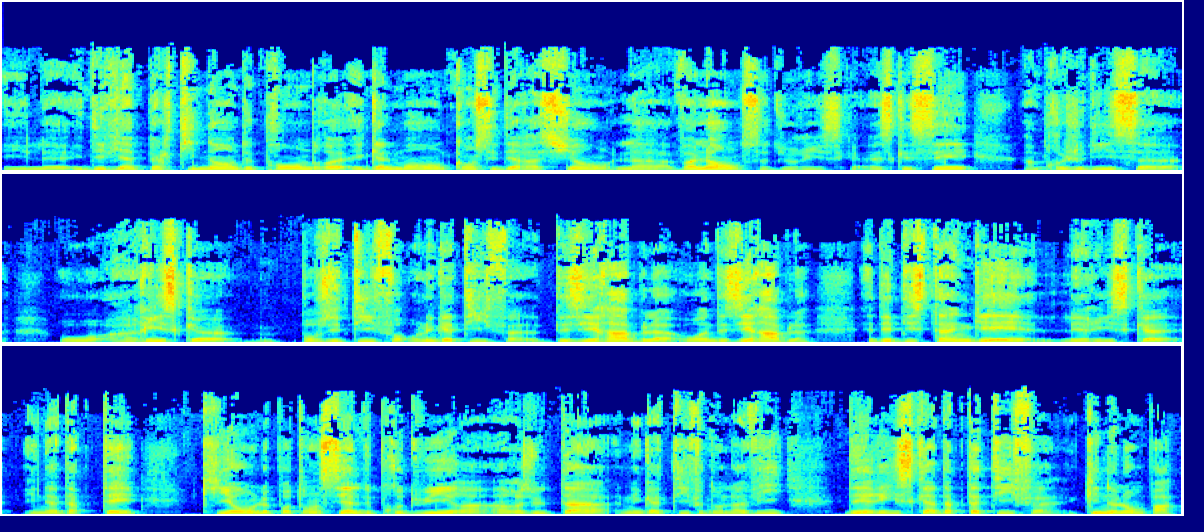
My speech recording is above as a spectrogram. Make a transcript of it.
il, devient pertinent de prendre également en considération la valence du risque. Est-ce que c'est un préjudice euh, ou un risque positif ou négatif, désirable ou indésirable, et de distinguer les risques inadaptés qui ont le potentiel de produire un résultat négatif dans la vie des risques adaptatifs qui ne l'ont pas.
